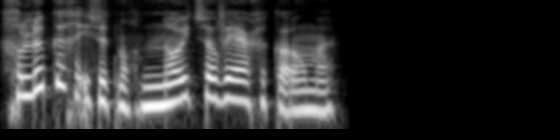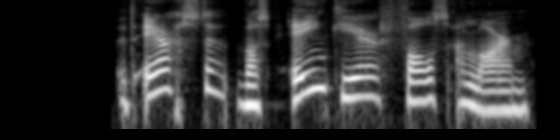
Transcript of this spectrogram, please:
Gelukkig is het nog nooit zo ver gekomen. Het ergste was één keer vals alarm,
